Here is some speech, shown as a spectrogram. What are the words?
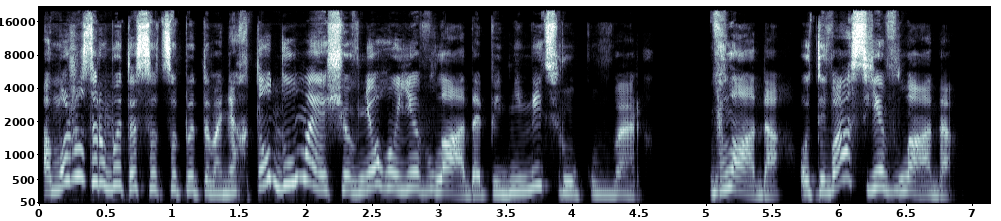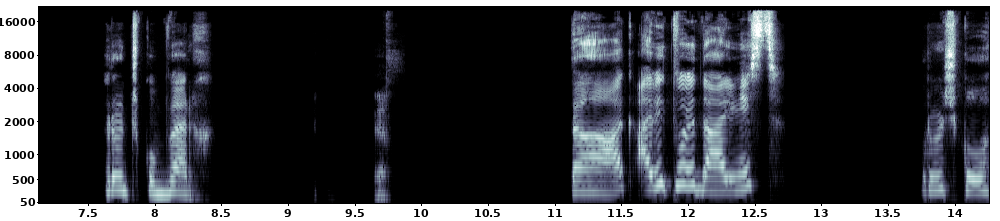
А можу зробити соцопитування? Хто думає, що в нього є влада? Підніміть руку вверх. Влада. От у вас є влада. Ручку вверх. Yes. Так, а відповідальність? Ручку.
